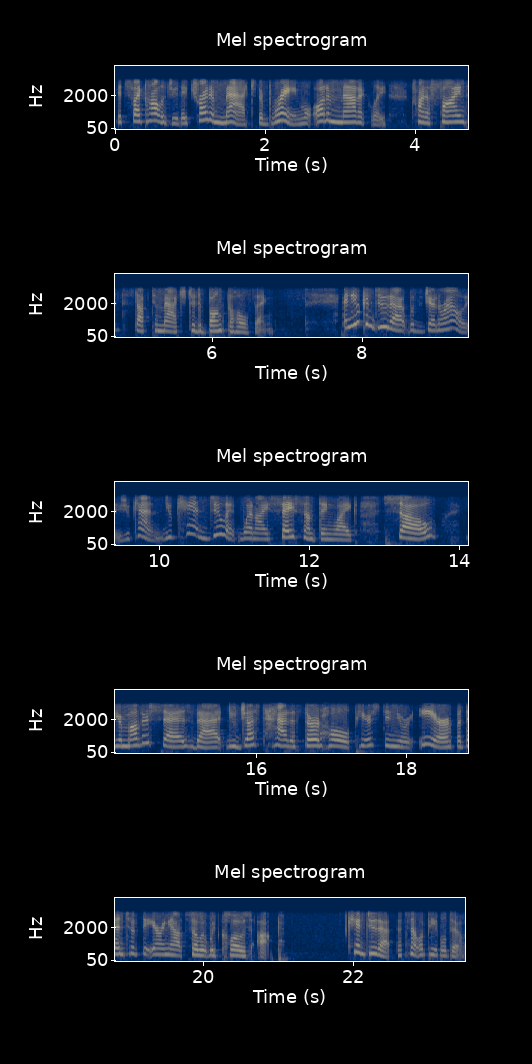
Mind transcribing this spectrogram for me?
It's psychology. They try to match. The brain will automatically try to find stuff to match to debunk the whole thing. And you can do that with generalities. You can. You can't do it when I say something like, so your mother says that you just had a third hole pierced in your ear, but then took the earring out so it would close up. Can't do that. That's not what people do.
